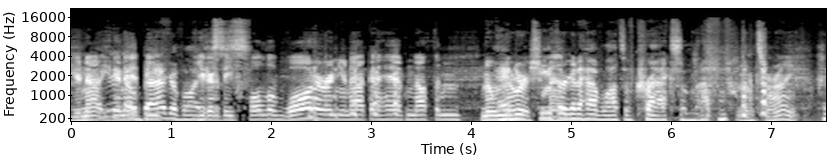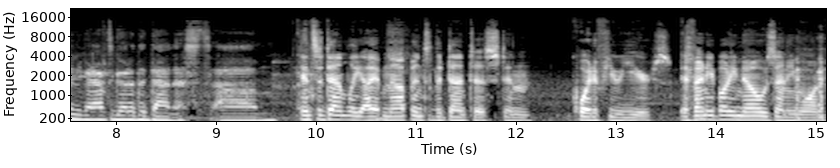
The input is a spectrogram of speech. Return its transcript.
You're not. You're gonna a bag be. You're gonna be full of water, and you're not gonna have nothing. No and your teeth are gonna have lots of cracks in them. That's right. and you're gonna have to go to the dentist. Um, Incidentally, I have not been to the dentist in quite a few years. If anybody knows anyone,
